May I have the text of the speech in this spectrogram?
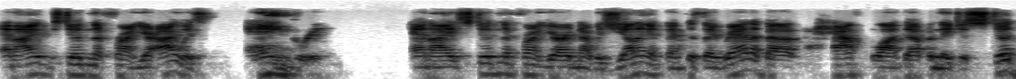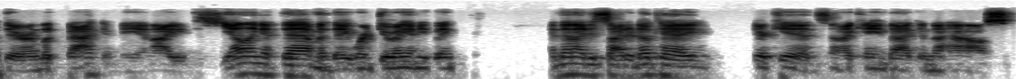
And I stood in the front yard. I was angry. And I stood in the front yard and I was yelling at them because they ran about a half block up and they just stood there and looked back at me. And I was yelling at them and they weren't doing anything. And then I decided, okay, they're kids. And I came back in the house.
